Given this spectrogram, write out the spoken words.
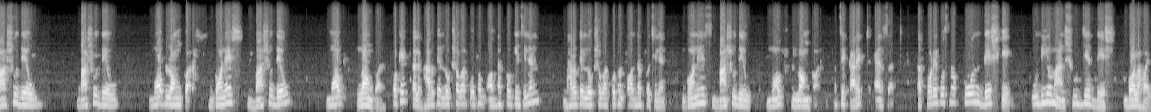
বাসুদেব বাসুদেব মব লঙ্কর গণেশ বাসুদেব মব লঙ্কর ওকে তাহলে ভারতের লোকসভার প্রথম অধ্যক্ষ কে ছিলেন? ভারতের লোকসভার প্রথম অধ্যক্ষ ছিলেন গণেশ বাসুদেব মভ লঙ্কর। হচ্ছে কারেক্ট অ্যান্সার তারপরের প্রশ্ন, কোন দেশকে উদীয়মান সূর্যের দেশ বলা হয়?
